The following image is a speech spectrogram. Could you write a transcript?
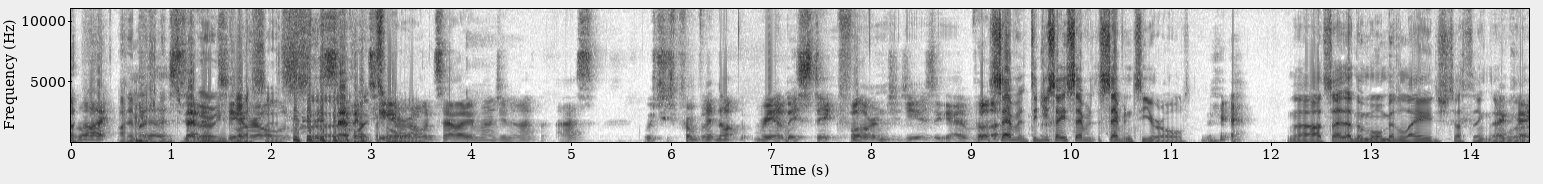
older, like I imagine uh, him to seventy-year-old, glasses, uh, seventy-year-olds. I would imagine him as, which is probably not realistic four hundred years ago. But Seven? Did you say seven, 70 year old? yeah, No, I'd say they're the more middle aged. I think they Okay, were. I,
